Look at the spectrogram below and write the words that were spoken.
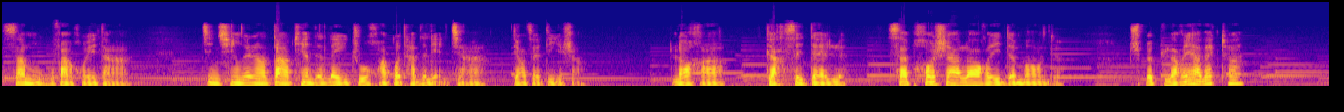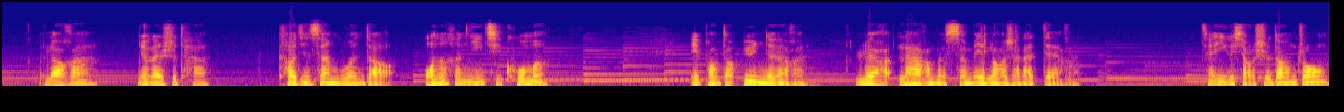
Sam 无法回答，尽情的让大片的泪珠划过他的脸颊，掉在地上。Laura, car c'est elle, s'approche alors et demande Je peux pleurer avec toi? Laura，原来是他，靠近 Sam 问道：“我能和你一起哭吗？” Et pendant une heure. leurs larmes se mélangent à la terre。在一个小时当中，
